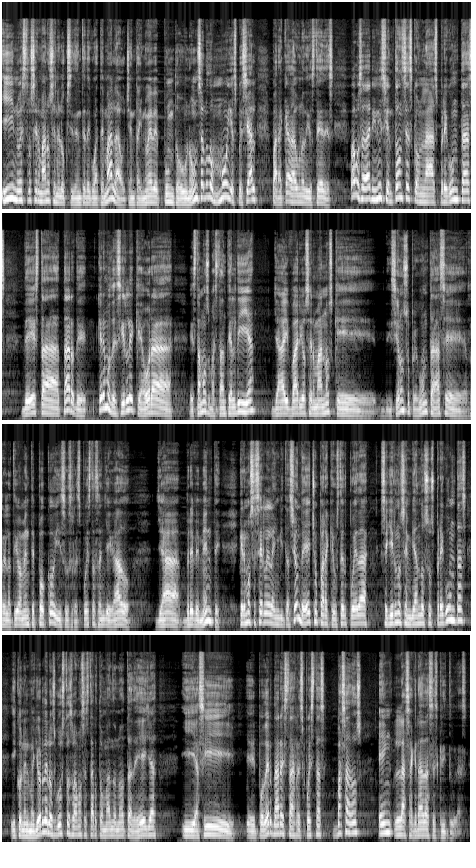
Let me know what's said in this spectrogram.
y nuestros hermanos en el occidente de Guatemala 89.1. Un saludo muy especial para cada uno de ustedes. Vamos a dar inicio entonces con las preguntas de esta tarde. Queremos decirle que ahora estamos bastante al día. Ya hay varios hermanos que hicieron su pregunta hace relativamente poco y sus respuestas han llegado ya brevemente. Queremos hacerle la invitación, de hecho, para que usted pueda seguirnos enviando sus preguntas y con el mayor de los gustos vamos a estar tomando nota de ellas y así eh, poder dar estas respuestas basados en las Sagradas Escrituras.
